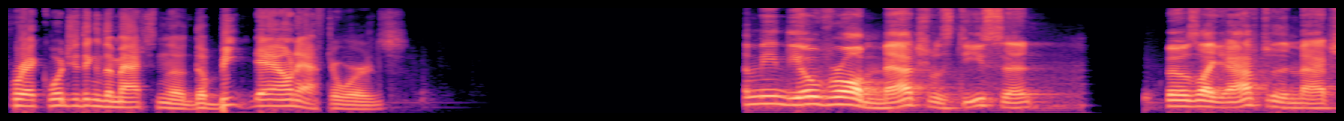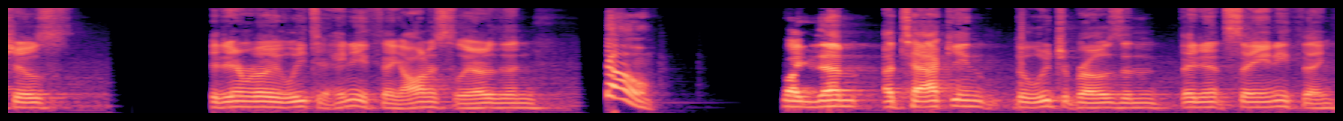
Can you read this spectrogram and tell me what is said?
frick? What'd you think of the match and the, the beat down afterwards? I mean, the overall match was decent, but it was like after the match, it was it didn't really lead to anything, honestly, other than No. Like them attacking the Lucha Bros, and they didn't say anything.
